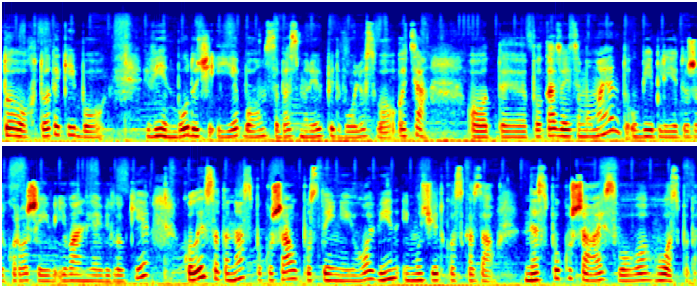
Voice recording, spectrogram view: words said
того, хто такий Бог, Він, будучи і є Богом, себе смирив під волю свого Отця. От е, показується момент у Біблії дуже хороший в Євангелії від Луки, коли сатана спокушав в пустині його, він йому чітко сказав: не спокушай свого Господа.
